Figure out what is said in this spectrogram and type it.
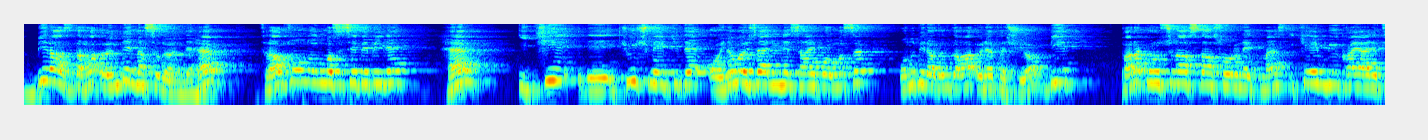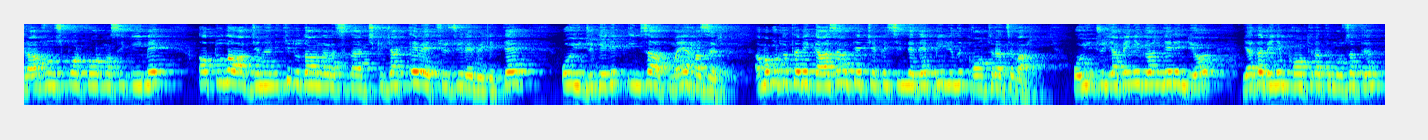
biraz daha önde nasıl önde? Hem Trabzonlu olması sebebiyle hem 2-3 mevkide oynama özelliğine sahip olması onu bir adım daha öne taşıyor. Bir, para konusunu asla sorun etmez. İki, en büyük hayali Trabzonspor forması giymek. Abdullah Avcı'nın iki dudağın arasından çıkacak evet sözüyle birlikte oyuncu gelip imza atmaya hazır. Ama burada tabii Gaziantep cephesinde de bir yıllık kontratı var. Oyuncu ya beni gönderin diyor ya da benim kontratımı uzatın.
